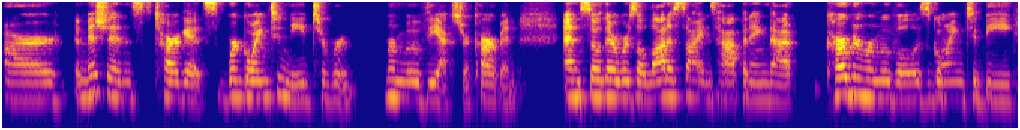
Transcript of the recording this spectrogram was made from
our emissions targets, we're going to need to re- remove the extra carbon. And so there was a lot of signs happening that carbon removal is going to be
